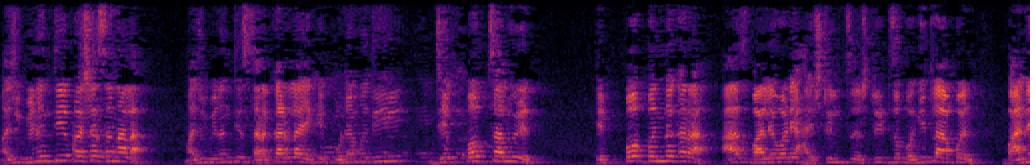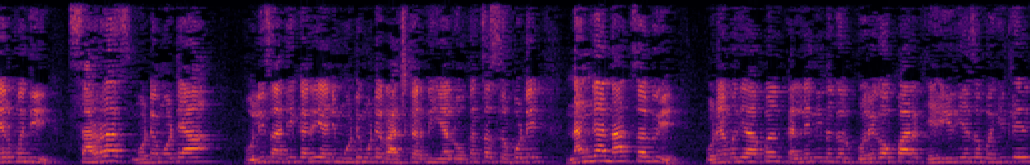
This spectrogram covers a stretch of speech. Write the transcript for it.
माझी विनंती आहे प्रशासनाला माझी विनंती सरकारला आहे की पुण्यामध्ये जे पब चालू आहेत हे पब बंद करा. आज बालेवाडी हायस्ट्रीट स्ट्रीटचं बघितलं आपण बानेरमध्ये सर्रास मोठ्या मोठ्या पोलीस अधिकारी आणि मोठे मोठे राजकारणी या लोकांचा सपोर्ट आहे. नांगा नाच चालू आहे. पुण्यामध्ये आपण कल्याणी नगर कोरेगाव पार्क हे एरिया जर बघितले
